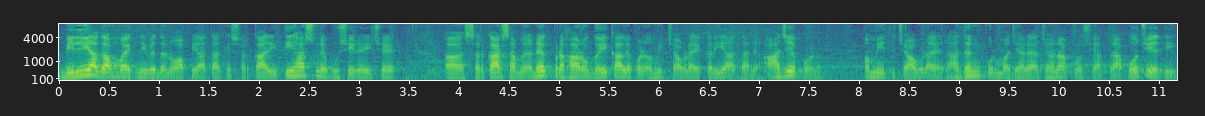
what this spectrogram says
બિલિયા ગામમાં એક નિવેદનો આપ્યા હતા કે સરકાર ઇતિહાસને ભૂસી રહી છે. સરકાર સામે અનેક પ્રહારો ગઈકાલે પણ અમિત ચાવડાએ કર્યા હતા અને આજે પણ અમિત ચાવડાએ રાધનપુરમાં જ્યારે આ જન આક્રોશ યાત્રા પહોંચી હતી,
